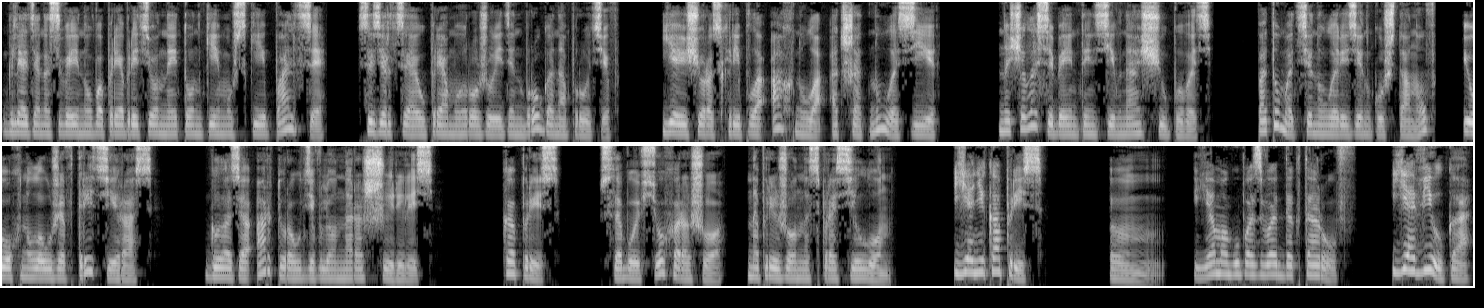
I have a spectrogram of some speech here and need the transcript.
Глядя на свои новоприобретенные тонкие мужские пальцы, созерцая упрямую рожу Эдинброга напротив, я еще раз хрипло ахнула, отшатнулась и... Начала себя интенсивно ощупывать. Потом оттянула резинку штанов и охнула уже в третий раз. Глаза Артура удивленно расширились. «Каприз, с тобой все хорошо?» — напряженно спросил он. «Я не каприз». «Эм, я могу позвать докторов. Я вилка!»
